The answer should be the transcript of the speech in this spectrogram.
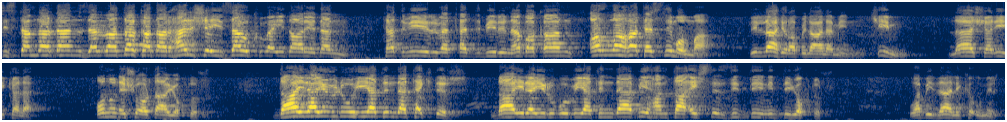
sistemlerden zerrata kadar her şeyi sevk ve idare eden, tedbir ve tedbirine bakan Allah'a teslim olma. Lillahi Rabbil Alemin. Kim? La şerike leh. Onun eşi ortağı yoktur. Daire-i üluhiyetinde tektir. Daire-i rububiyetinde bir hemta eşsiz ziddi niddi yoktur. Ve bizalike umirt.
